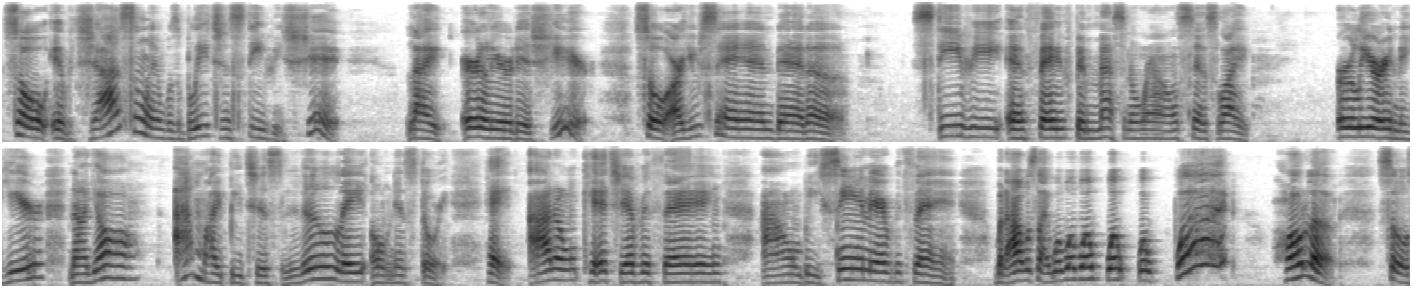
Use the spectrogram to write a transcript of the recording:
So if Joseline was bleaching Stevie's shit like earlier this year, so are you saying that uh Stevie and Faith been messing around since like earlier in the year? Now y'all, I might be just a little late on this story. Hey, I don't catch everything. I don't be seeing everything. But I was like, what, what, what, what, what, what? Hold up. So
